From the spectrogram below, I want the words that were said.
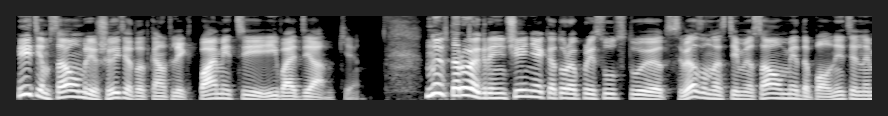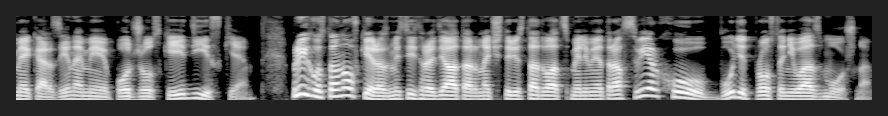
и тем самым решить этот конфликт памяти и водянки. Ну и второе ограничение, которое присутствует, связано с теми самыми дополнительными корзинами под жесткие диски. При их установке разместить радиатор на 420 мм сверху будет просто невозможно.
